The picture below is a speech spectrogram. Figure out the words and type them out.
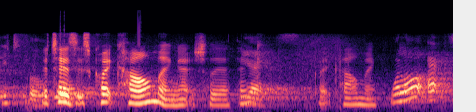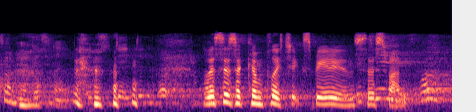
beautiful. It yeah. is. It's quite calming, actually. I think. Yes. Quite calming. Well, art acts on it, doesn't it? this is a complete experience. It this is. one. Well,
